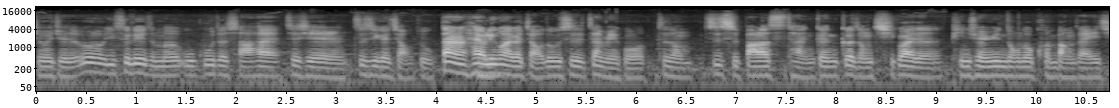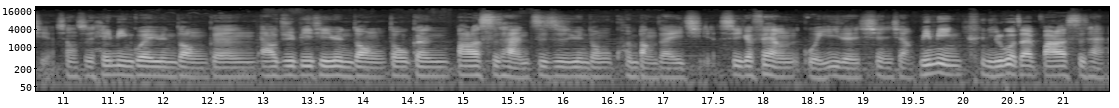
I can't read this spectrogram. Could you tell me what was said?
就会觉得，哦，以色列怎么无辜的杀害这些人？这是一个角度。当然，还有另外一个角度是在美国这种支持巴勒斯坦跟各种奇怪的平权运动都捆绑在一起，像是黑命贵运动跟 LGBT 运动都跟巴勒斯坦自治运动捆绑在一起，是一个非常诡异的现象。明明 你如果在巴勒斯坦，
